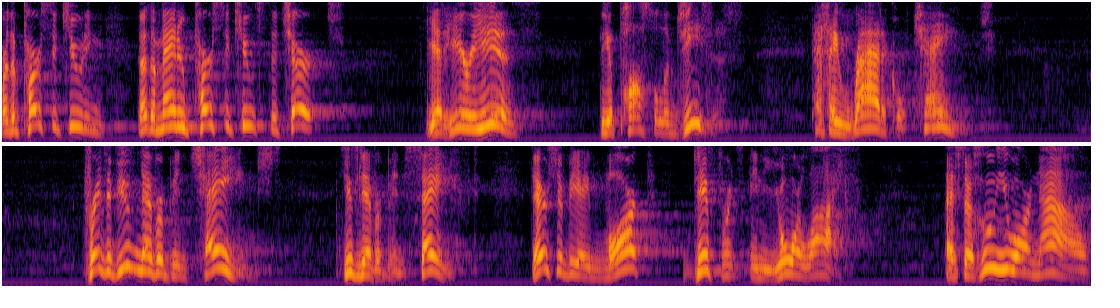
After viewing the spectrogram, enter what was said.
or the persecuting, the, the man who persecutes the church. Yet here he is, the apostle of Jesus. That's a radical change. Friends, if you've never been changed, you've never been saved. There should be a marked difference in your life as to who you are now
